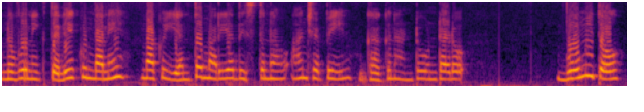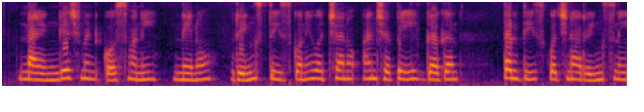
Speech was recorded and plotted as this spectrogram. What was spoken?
నువ్వు నీకు తెలియకుండానే నాకు ఎంత మర్యాద ఇస్తున్నావు? అని చెప్పి గగన్ అంటూ ఉంటాడు. భూమితో నా ఎంగేజ్మెంట్ కోసమని నేను రింగ్స్ తీసుకొని వచ్చాను అని చెప్పి గగన్ తను తీసుకొచ్చిన రింగ్స్ని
